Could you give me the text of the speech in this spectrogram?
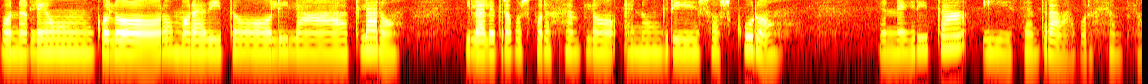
ponerle un color moradito lila claro y la letra pues por ejemplo en un gris oscuro en negrita y centrada por ejemplo.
